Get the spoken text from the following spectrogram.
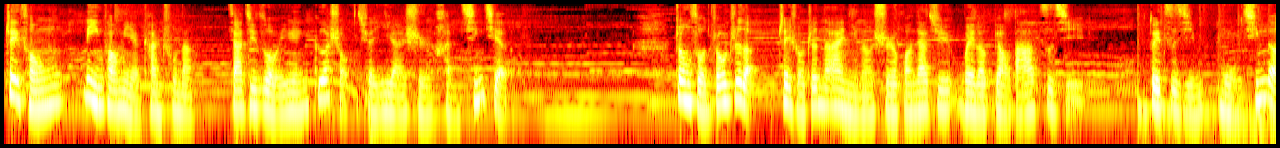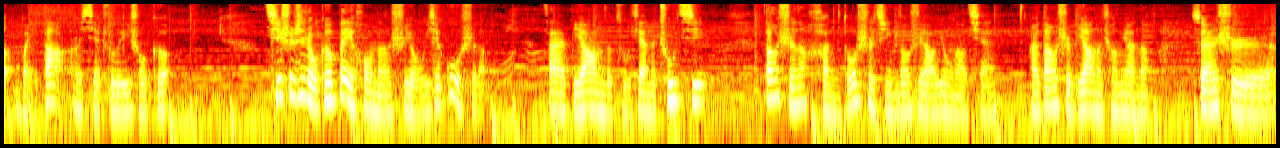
这从另一方面也看出呢，家驹作为一名歌手，却依然是很亲切的。众所周知的，这首《真的爱你》呢，是黄家驹为了表达自己对自己母亲的伟大而写出的一首歌。其实这首歌背后呢，是有一些故事的。在 Beyond 组建的初期，当时呢很多事情都是要用到钱，而当时 Beyond 的成员呢，虽然是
